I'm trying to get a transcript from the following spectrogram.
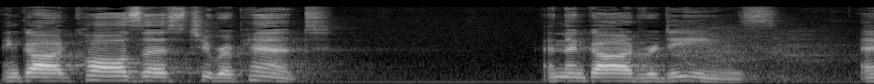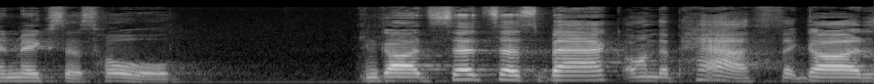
and God calls us to repent. And then God redeems and makes us whole. And God sets us back on the path that God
